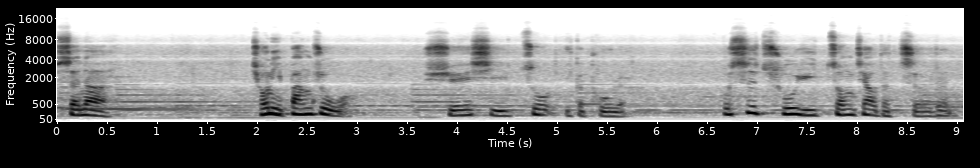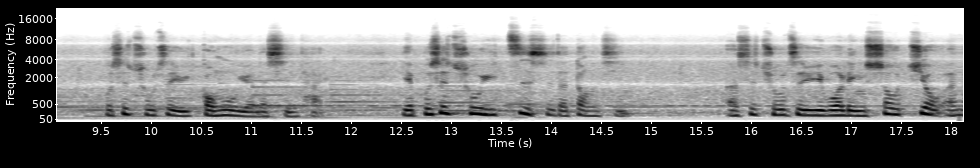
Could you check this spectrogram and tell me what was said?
神啊，求你帮助我。学习做一个仆人，不是出于宗教的责任，不是出自于公务员的心态，也不是出于自私的动机，而是出自于我领受救恩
